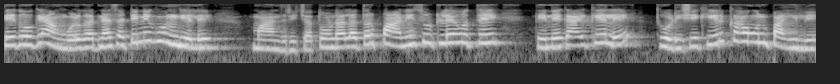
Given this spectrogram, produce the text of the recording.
ते दोघे आंघोळ करण्यासाठी निघून गेले. मांजरीच्या तोंडाला तर पाणी सुटले होते. तिने काय केले? थोडीशी खीर खाऊन पाहिली.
